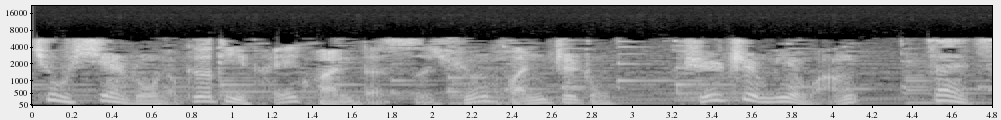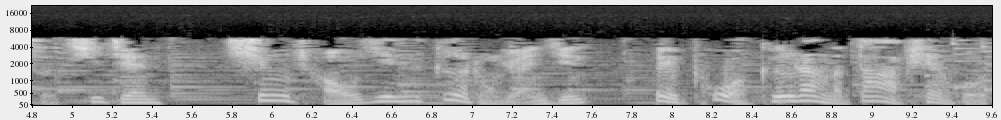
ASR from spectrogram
就陷入了割地赔款的死循环之中，直至灭亡。在此期间，清朝因各种原因被迫割让了大片国土，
